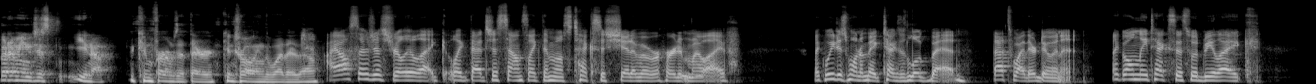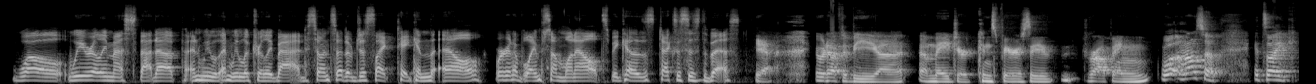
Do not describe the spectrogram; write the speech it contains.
but i mean just you know it confirms that they're controlling the weather though I also just really like like that. Just sounds like the most Texas shit I've ever heard in my life. Like we just want to make Texas look bad. That's why they're doing it. Like only Texas would be like, well, we really messed that up, and we and we looked really bad. So instead of just like taking the L, we're gonna blame someone else because Texas is the best. Yeah, it would have to be uh, a major conspiracy dropping. Well, and also, it's like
